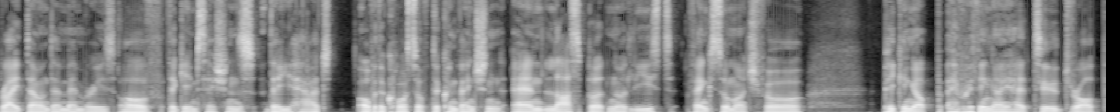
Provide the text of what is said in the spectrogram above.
write down their memories of the game sessions they had over the course of the convention. And last but not least, thanks so much for picking up everything I had to drop,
